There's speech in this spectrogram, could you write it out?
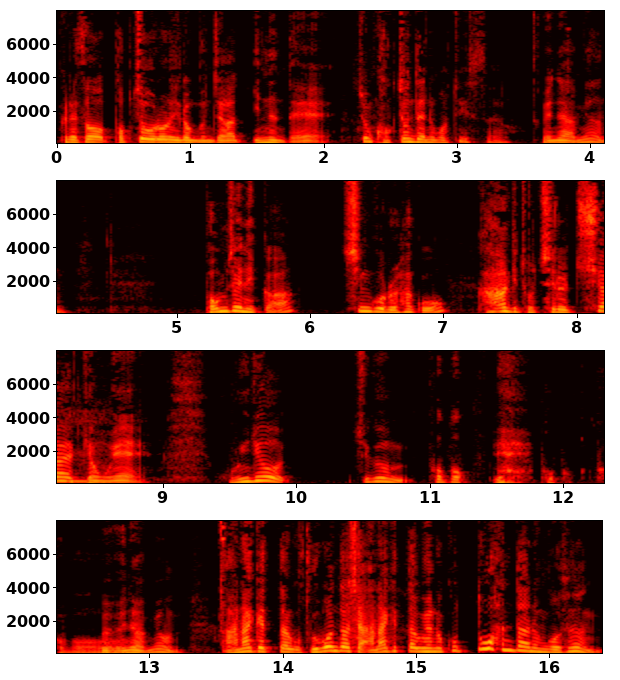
그래서 법적으로는 이런 문제가 있는데 좀 걱정되는 것도 있어요. 왜냐하면 범죄니까 신고를 하고 강하게 조치를 취할 음. 경우에 오히려 지금 보복. 예 보복. 보보. 왜냐하면 안 하겠다고 두 번 다시 안 하겠다고 해놓고 또 한다는 것은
